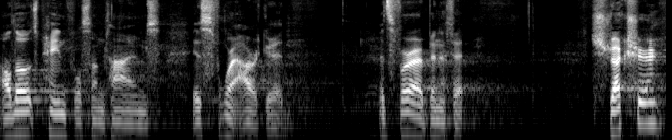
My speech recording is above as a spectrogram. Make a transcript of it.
although it's painful sometimes, is for our good. It's for our benefit. Structure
